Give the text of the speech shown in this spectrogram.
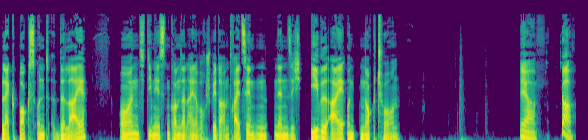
Black Box und The Lie. Und die nächsten kommen dann eine Woche später am 13. nennen sich Evil Eye und Nocturne. Ja. Ja.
